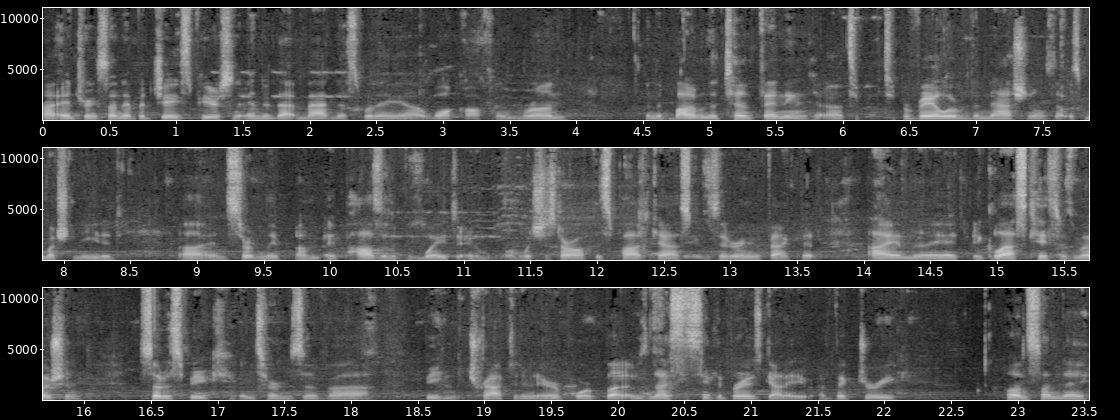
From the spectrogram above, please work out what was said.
uh, entering Sunday, but Jace Peterson ended that madness with a uh, walk-off home run in the bottom of the tenth inning to, to prevail over the Nationals. That was much needed uh, and certainly um, a positive way to, in, on which to start off this podcast, considering the fact that I am a, a glass case of motion, so to speak, in terms of uh, being trapped in an airport. But it was nice to see the Braves got a, a victory on Sunday,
